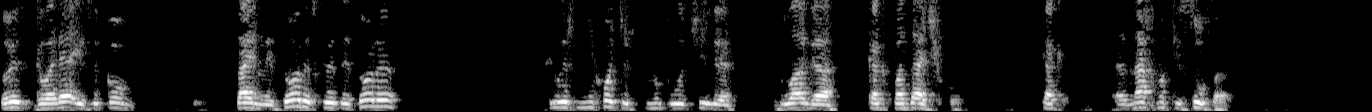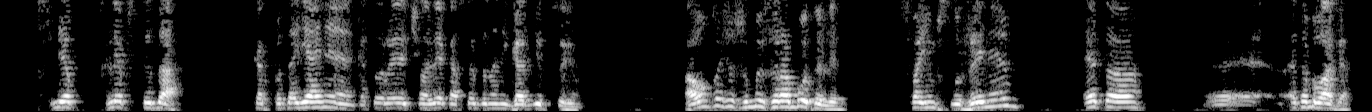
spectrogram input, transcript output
То есть, говоря языком тайной Торы, скрытой Торы, Всевышний не хочет, чтобы мы получили благо как подачку, как э, Нахма Кисуфа, хлеб, хлеб стыда, как подаяние, которое человек особенно не гордится им. А он хочет, чтобы мы заработали своим служением это, э, это благо.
